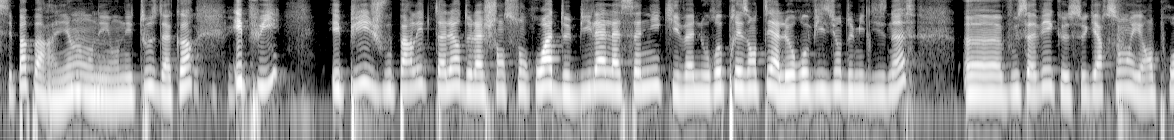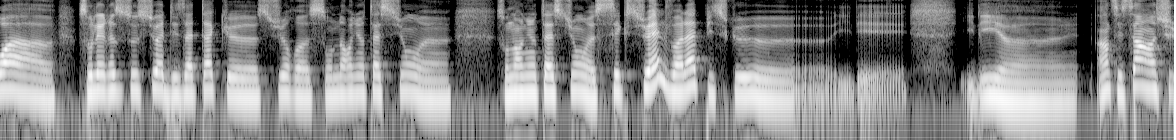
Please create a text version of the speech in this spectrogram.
c'est pas pareil. hein. On est, on est tous d'accord. Et puis, et puis, je vous parlais tout à l'heure de la chanson Roi de Bilal Hassani qui va nous représenter à l'Eurovision 2019. Euh, vous savez que ce garçon est en proie euh, sur les réseaux sociaux à des attaques euh, sur son orientation, euh, son orientation euh, sexuelle, voilà, puisque euh, il est, il est, euh, hein, c'est ça. hein, je,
